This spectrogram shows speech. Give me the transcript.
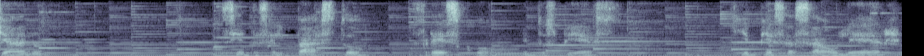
llano, sientes el pasto fresco en tus pies y empiezas a oler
